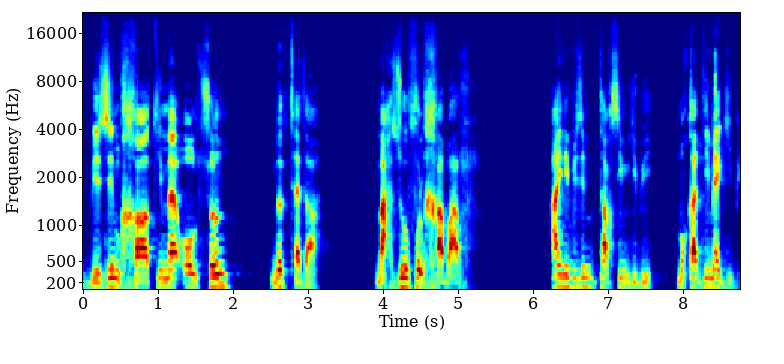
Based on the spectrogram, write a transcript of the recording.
bizim hatime olsun mübteda. Mahzuful haber. Aynı bizim taksim gibi, mukaddime gibi.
